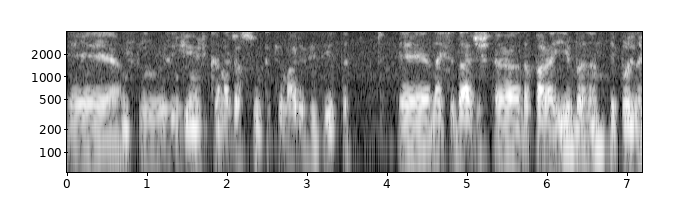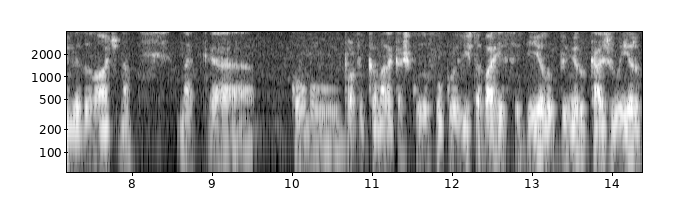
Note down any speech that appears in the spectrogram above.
É, enfim, os engenhos de cana-de-açúcar que o Mário visita é, nas cidades uh, da Paraíba, né? depois no Rio Grande do Norte, na, na, uh, como o próprio Câmara Cascudo, folclorista, vai recebê-lo, o primeiro cajueiro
